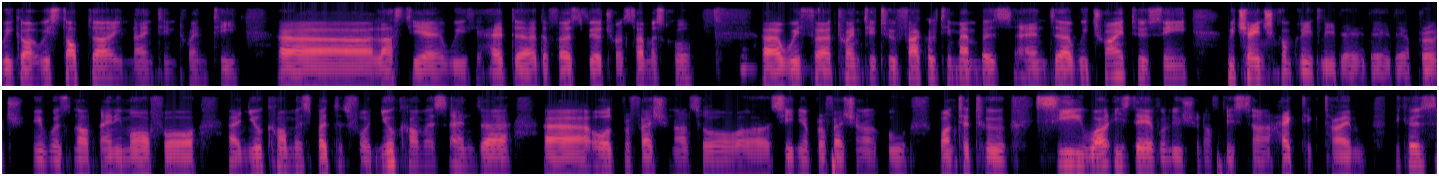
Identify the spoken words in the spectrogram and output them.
we got we stopped uh, in 1920. Uh, last year we had uh, the first virtual summer school uh, with uh, 22 faculty members, and we tried to see we changed completely the, the, the approach. It was not anymore for newcomers, but for newcomers and old professionals or senior professional who wanted to see what is the evolution of this hectic time because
